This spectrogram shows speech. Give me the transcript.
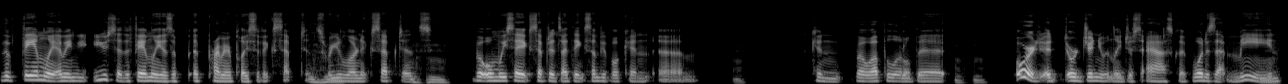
the family. I mean, you said the family is a, a primary place of acceptance where you learn acceptance. Mhm. But when we say acceptance, I think some people can um, Mm. can bow up a little bit, or or genuinely just ask, like, what does that mean?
